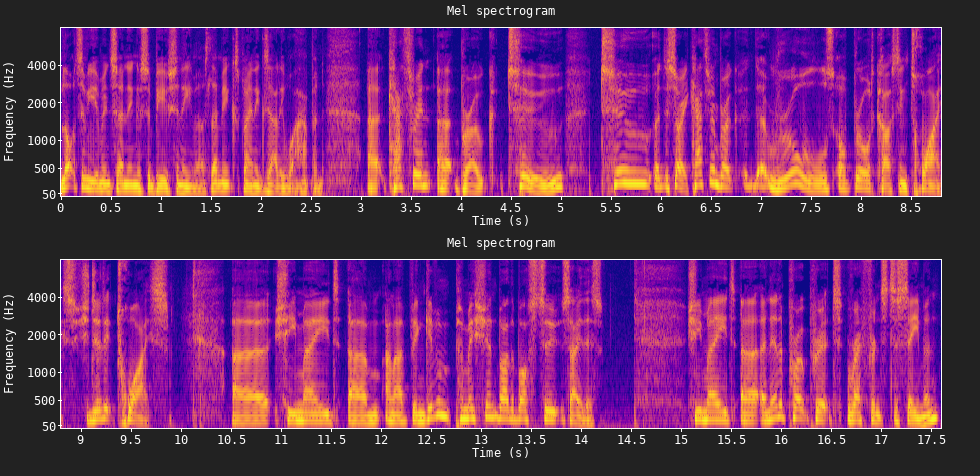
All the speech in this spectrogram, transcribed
lots of you have been sending us abuse and emails. Let me explain exactly what happened. Uh, Catherine uh, broke two, two. Uh, sorry, Catherine broke uh, rules of broadcasting twice. She did it twice. Uh, she made, um, and I've been given permission by the boss to say this. She made uh, an inappropriate reference to semen.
